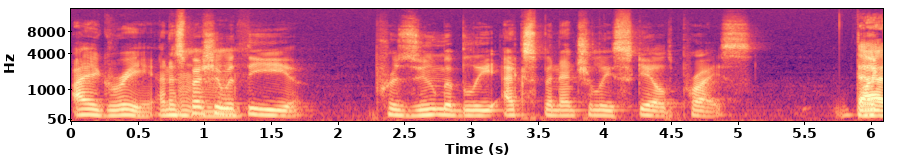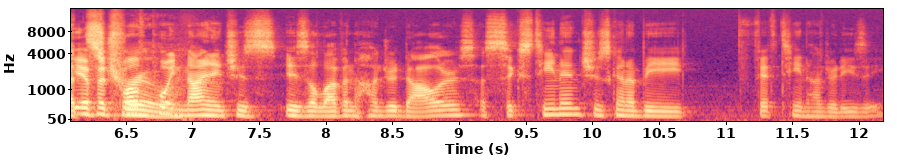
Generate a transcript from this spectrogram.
I agree, and especially with the presumably exponentially scaled price. That's like if a true. twelve point nine inch is is eleven hundred dollars, a sixteen inch is gonna be fifteen hundred easy.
